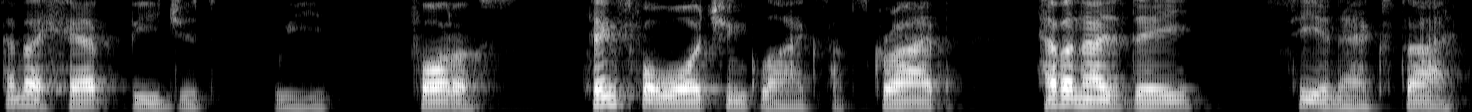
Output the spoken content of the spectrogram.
and I have widget with photos. Thanks for watching, like, subscribe. Have a nice day. See you next time.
